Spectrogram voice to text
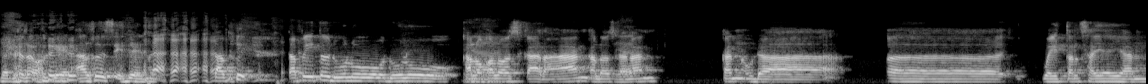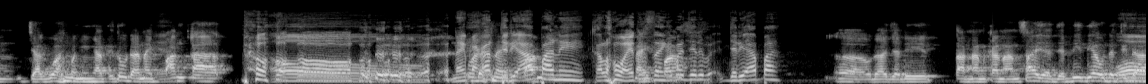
bener oke halus ide tapi tapi itu dulu dulu kalau Ya. kalau sekarang kalau sekarang kan udah eh waiter saya yang jagoan mengingat itu udah naik Ya. pangkat Oh. Naik pangkat naik jadi pang- apa nih? Kalau white Naik naik apa pang- jadi jadi apa? Eh, udah jadi tangan kanan saya jadi dia udah Oh, tidak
